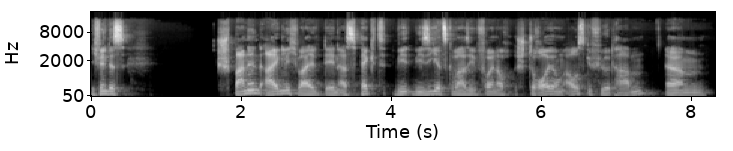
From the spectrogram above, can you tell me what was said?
Ich finde es spannend eigentlich, weil den Aspekt, wie, wie Sie jetzt quasi vorhin auch Streuung ausgeführt haben, ähm,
